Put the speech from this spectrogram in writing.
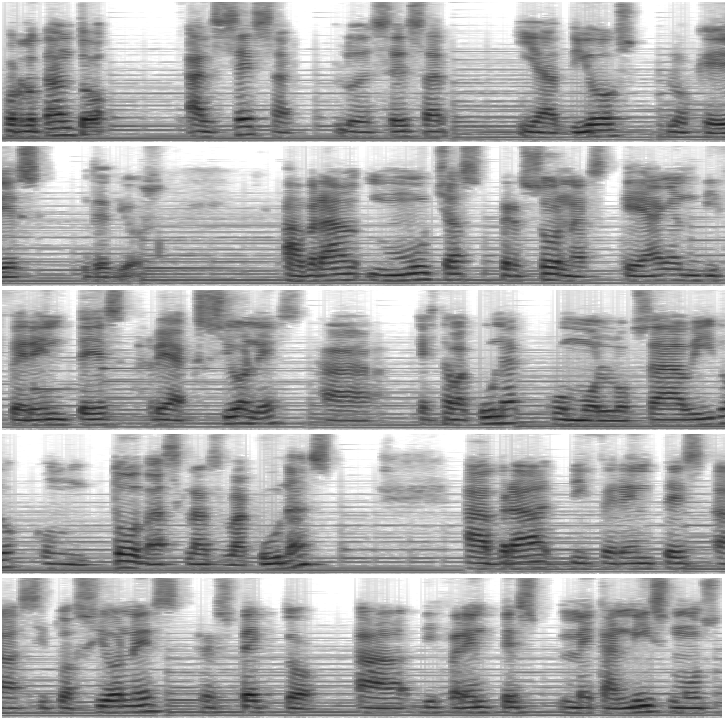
Por lo tanto, al César lo de César y a Dios lo que es de Dios habrá muchas personas que hagan diferentes reacciones a esta vacuna, como los ha habido con todas las vacunas. Habrá diferentes uh, situaciones respecto a diferentes mecanismos.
